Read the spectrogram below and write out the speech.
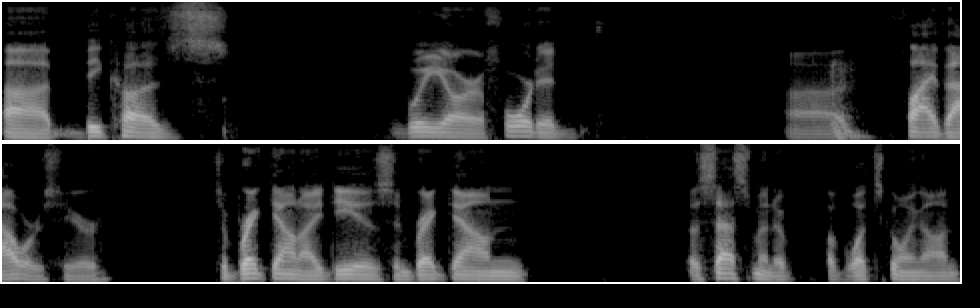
uh, because we are afforded uh, five hours here to break down ideas and break down assessment of, of what's going on.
